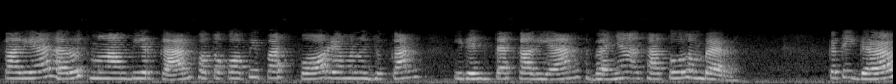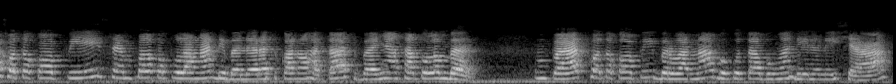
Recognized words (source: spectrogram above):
kalian harus melampirkan fotokopi paspor yang menunjukkan identitas kalian sebanyak satu lembar. Ketiga, fotokopi sampel kepulangan di Bandara Soekarno-Hatta sebanyak satu lembar. Empat, fotokopi berwarna buku tabungan di Indonesia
